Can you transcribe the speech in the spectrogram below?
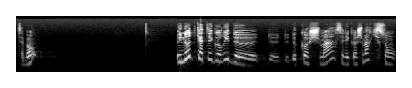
C'est bon? Une autre catégorie de, de cauchemars, c'est les cauchemars qui, sont,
